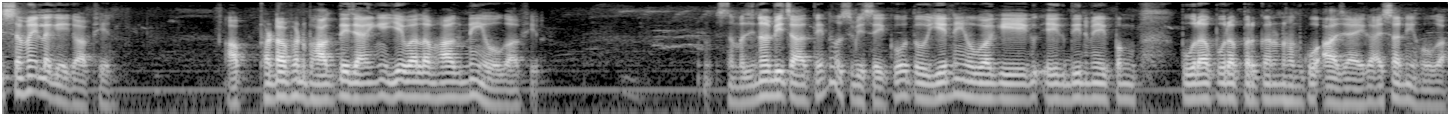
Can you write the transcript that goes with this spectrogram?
इसमें समय लगेगा फिर। आप फटाफट भागते जाएँगे ये वाला भाग नहीं होगा फिर। समझना भी चाहते हैं ना उस विषय को तो ये नहीं होगा कि एक, एक दिन में एक पूरा पूरा प्रकरण हमको आ जाएगा ऐसा नहीं होगा।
